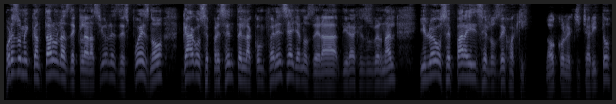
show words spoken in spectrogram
Por eso me encantaron las declaraciones después, ¿no? Gago se presenta en la conferencia, ya nos dirá, dirá Jesús Bernal, y luego se para y dice, los dejo aquí. ¿No? Con el chicharito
